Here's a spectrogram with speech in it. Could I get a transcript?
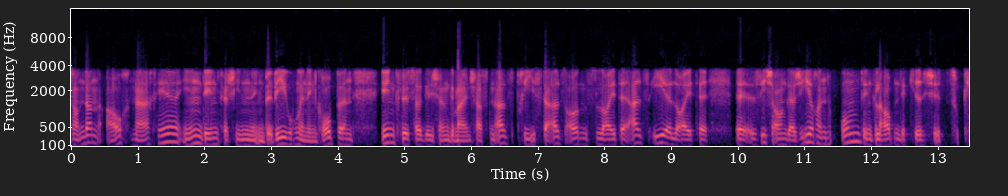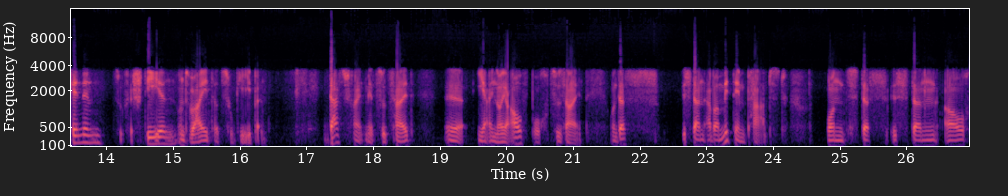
sondern auch nachher in den verschiedenen Bewegungen, in Gruppen, in klösterlichen Gemeinschaften, als Priester, als Ordensleute, als Eheleute äh, sich engagieren, um den Glauben der Kirche zu kennen, zu verstehen und weiterzugeben. Das scheint mir zurzeit äh, eher ein neuer Aufbruch zu sein. Und das ist dann aber mit dem Papst. Und das ist dann auch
